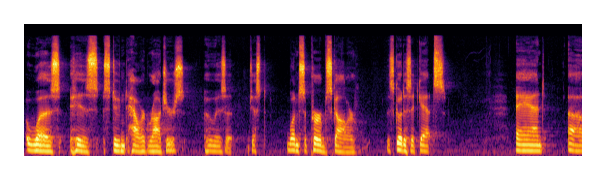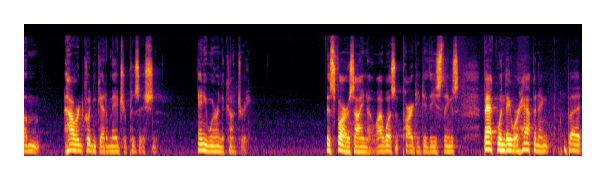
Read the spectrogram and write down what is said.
was his student Howard Rogers, who is a, just one superb scholar, as good as it gets. And um, Howard couldn't get a major position anywhere in the country. As far as I know, I wasn't party to these things back when they were happening, but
